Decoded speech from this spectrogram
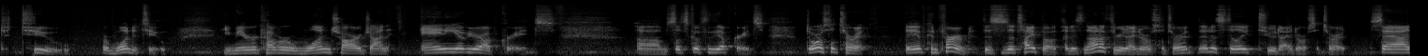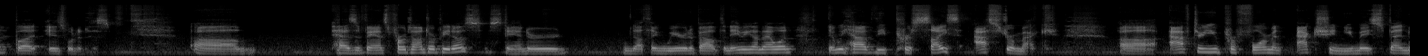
to 2 or 1 to 2 you may recover one charge on any of your upgrades. Um, so let's go through the upgrades. Dorsal turret. They have confirmed this is a typo. That is not a 3 die dorsal turret. That is still a 2 die dorsal turret. Sad but is what it is. Um, has advanced proton torpedoes. Standard nothing weird about the naming on that one. Then we have the precise astromech. Uh, after you perform an action, you may spend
